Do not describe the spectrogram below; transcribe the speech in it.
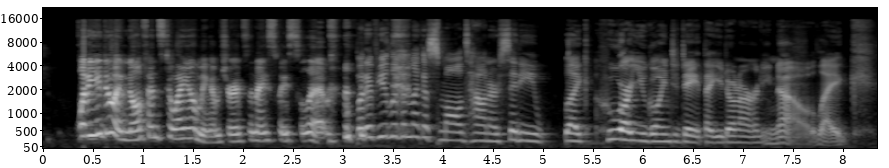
what are you doing? No offense to wyoming. I'm sure it's a nice place to live. But if you live in like a small town or city, like, who are you going to date that you don't already know? Like,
